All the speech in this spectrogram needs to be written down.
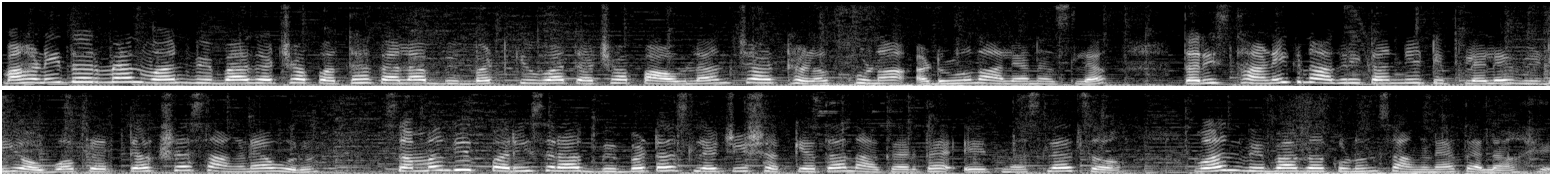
पाहणी दरम्यान वन विभागाच्या पथकाला बिबट किंवा त्याच्या पावलांच्या ठळक खुणा आढळून आल्या नसल्या तरी स्थानिक नागरिकांनी टिपलेले व्हिडिओ व प्रत्यक्ष सांगण्यावरून संबंधित परिसरात बिबट असल्याची शक्यता नाकारता येत नसल्याचं वन विभागाकडून सांगण्यात आलं आहे.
